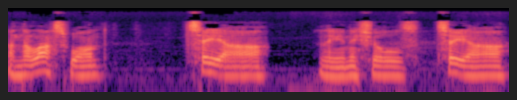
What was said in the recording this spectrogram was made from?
And the last one, TR, the initials, TR.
